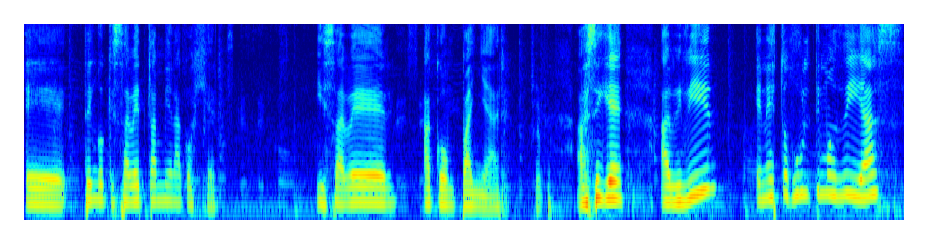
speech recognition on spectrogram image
Eh, tengo que saber también acoger y saber acompañar. Así que a vivir en estos últimos días,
